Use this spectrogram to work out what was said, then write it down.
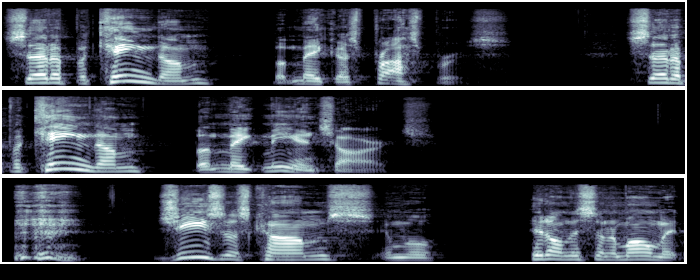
Set up a kingdom, but make us prosperous. Set up a kingdom, but make me in charge. Jesus comes, and we'll hit on this in a moment.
